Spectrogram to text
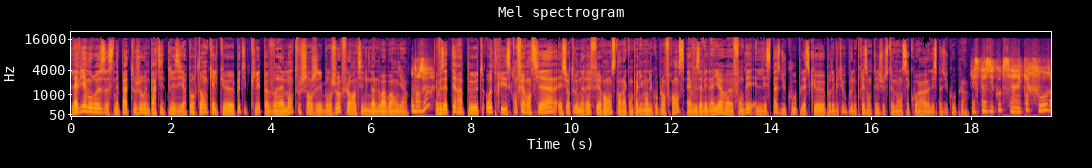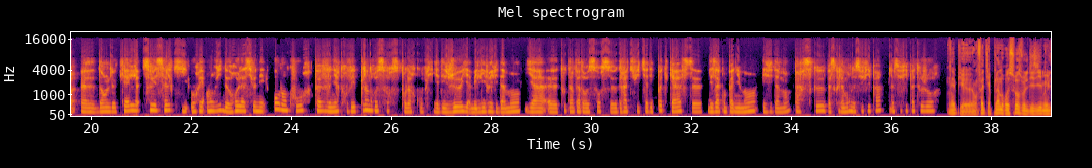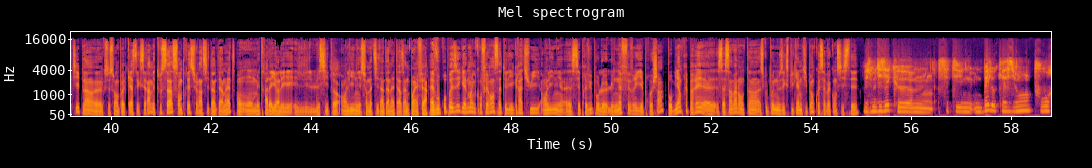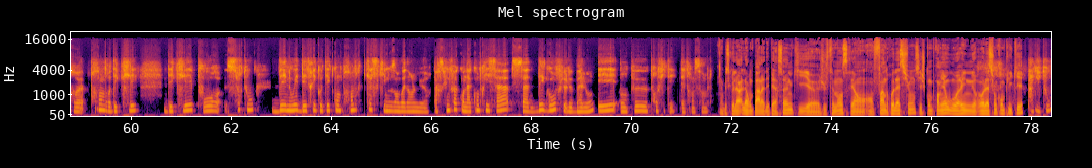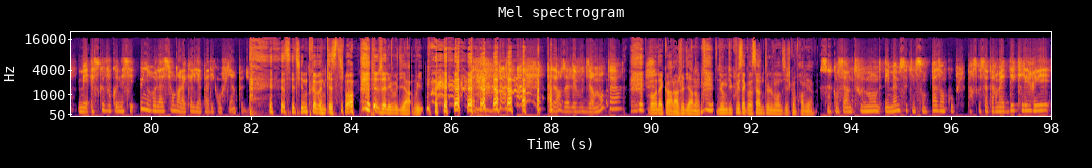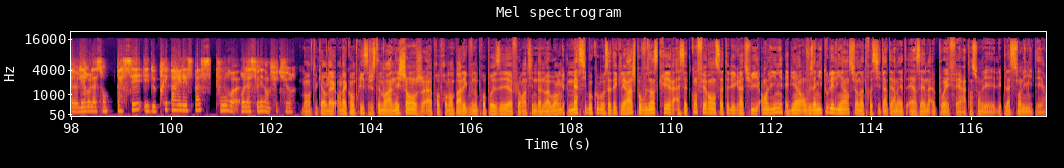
La vie amoureuse, ce n'est pas toujours une partie de plaisir. Pourtant, quelques petites clés peuvent vraiment tout changer. Bonjour Florentine Dondoa Wang. Bonjour. Vous êtes thérapeute, autrice, conférencière et surtout une référence dans l'accompagnement du couple en France. Vous avez d'ailleurs euh, fondé l'espace du couple. Est-ce que pour débuter, vous pouvez nous présenter justement c'est quoi euh, l'espace du couple? L'espace du couple, c'est un carrefour euh, dans lequel ceux et celles qui auraient envie de relationner au long cours peuvent venir trouver plein de ressources pour leur couple. Il y a des jeux, il y a mes livres évidemment, il y a tout un tas de ressources gratuites, il y a des podcasts, euh, des accompagnements évidemment, parce que, parce que l'amour ne suffit pas, ne suffit pas toujours. Et puis euh, en fait, il y a plein de ressources, vous le disiez, multiples, hein, que ce soit en podcast, etc. Mais tout ça centré sur un site internet. On, mettra d'ailleurs le site en ligne sur notre site internet erzan.fr. vous proposez également une conférence atelier gratuit en ligne. C'est prévu pour le, 9 février prochain. Pour bien préparer sa Saint-Valentin, est-ce que vous pouvez nous expliquer un petit peu en quoi ça va consister? Mais je me disais que hum, c'était une, une, belle occasion pour prendre des clés des clés pour surtout dénouer, détricoter, comprendre qu'est-ce qui nous envoie dans le mur. Parce qu'une fois qu'on a compris ça, ça dégonfle le ballon et on peut profiter d'être ensemble. Ah, parce que là, là, on parle à des personnes qui, euh, justement, seraient en, fin de relation, si je comprends bien, ou auraient une relation compliquée. Pas du tout. Mais est-ce que vous connaissez une relation dans laquelle il n'y a pas des conflits un peu durs? C'est une très bonne question. J'allais vous dire oui. alors, j'allais vous dire menteur. Bon, d'accord. Alors, je vais dire non. Donc, du coup, ça concerne tout le monde si je comprends bien. Ça concerne tout le monde et même ceux qui ne sont pas en couple, parce que ça permet d'éclairer euh, les relations passées et de préparer l'espace pour euh, relationner dans le futur. Bon, en tout cas, on a, on a compris, c'est justement un échange à proprement parler que vous nous proposez, euh, Florentine Donwa Wang. Merci beaucoup pour cet éclairage. Pour vous inscrire à cette conférence atelier gratuit en ligne, eh bien, on vous a mis tous les liens sur notre site internet erzen.fr. Attention, les, les places sont limitées. Hein.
